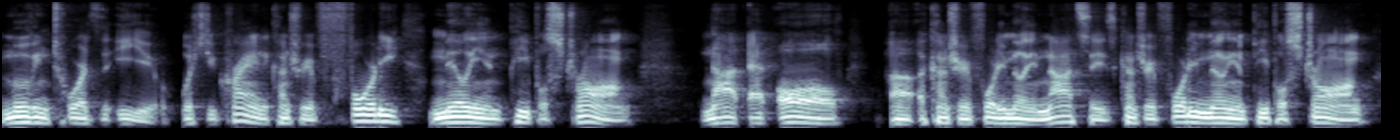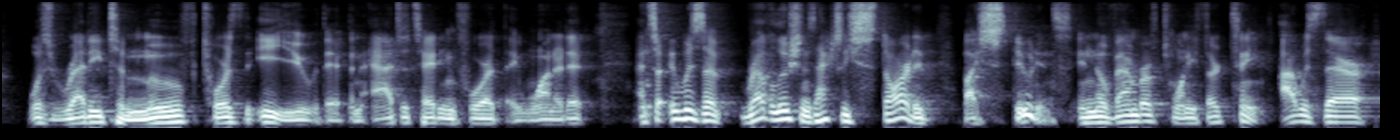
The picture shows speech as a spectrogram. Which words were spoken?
moving towards the EU, which Ukraine, a country of 40 million people strong, not at all uh, a country of 40 million Nazis, a country of 40 million people strong, was ready to move towards the EU. They've been agitating for it, they wanted it. And so it was a revolution that actually started by students in November of 2013. I was there,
